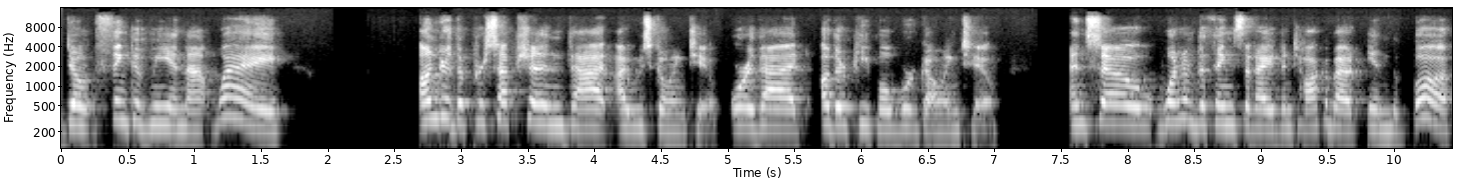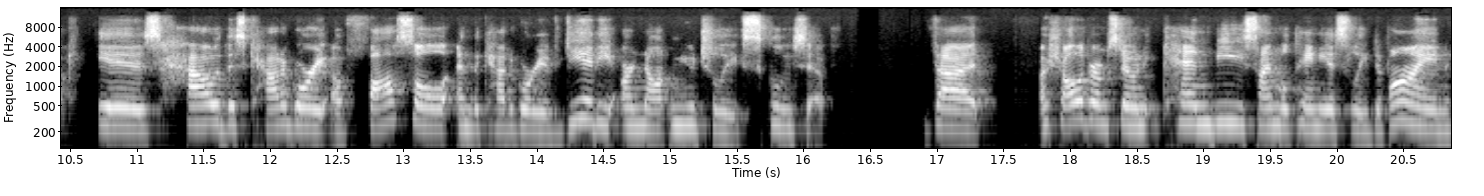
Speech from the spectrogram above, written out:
don't think of me in that way under the perception that i was going to or that other people were going to. And so one of the things that i even talk about in the book is how this category of fossil and the category of deity are not mutually exclusive that a shalagram stone can be simultaneously divine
